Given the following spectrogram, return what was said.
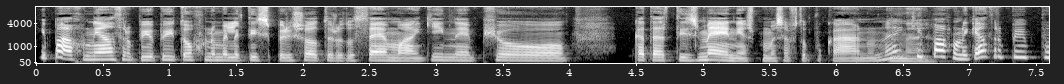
υπάρχουν οι άνθρωποι οι οποίοι το έχουν μελετήσει περισσότερο το θέμα και είναι πιο καταρτισμένοι ας πούμε σε αυτό που κάνουν ναι. και υπάρχουν και άνθρωποι που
